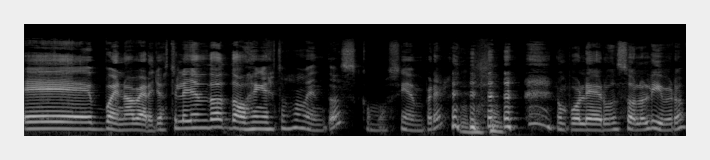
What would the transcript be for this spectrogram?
Eh, bueno, a ver, yo estoy leyendo dos en estos momentos, como siempre. No puedo leer un solo libro.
